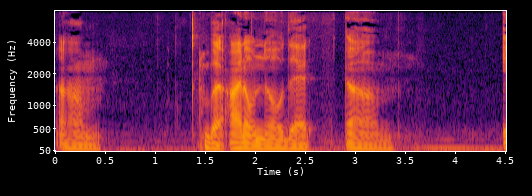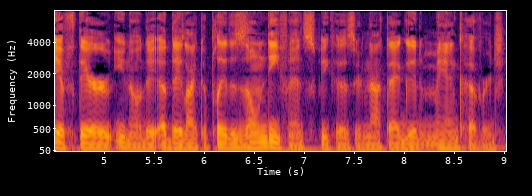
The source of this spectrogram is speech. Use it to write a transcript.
Um, but I don't know that um, if they're you know they they like to play the zone defense because they're not that good at man coverage.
